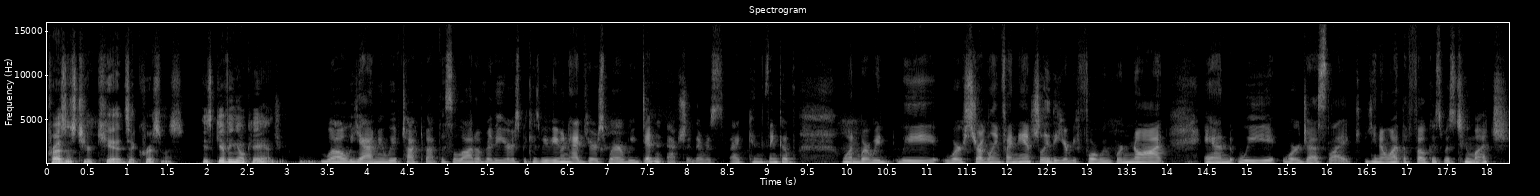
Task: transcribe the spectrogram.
presents to your kids at christmas is giving okay angie Well, yeah, I mean, we've talked about this a lot over the years because we've even had years where we didn't actually. There was I can think of one where we we were struggling financially the year before we were not and we were just like, you know what? The focus was too much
